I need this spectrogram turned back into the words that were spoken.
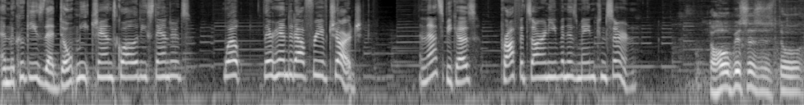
And the cookies that don't meet Chun's quality standards? Well, they're handed out free of charge. And that's because profits aren't even his main concern. The whole business is to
